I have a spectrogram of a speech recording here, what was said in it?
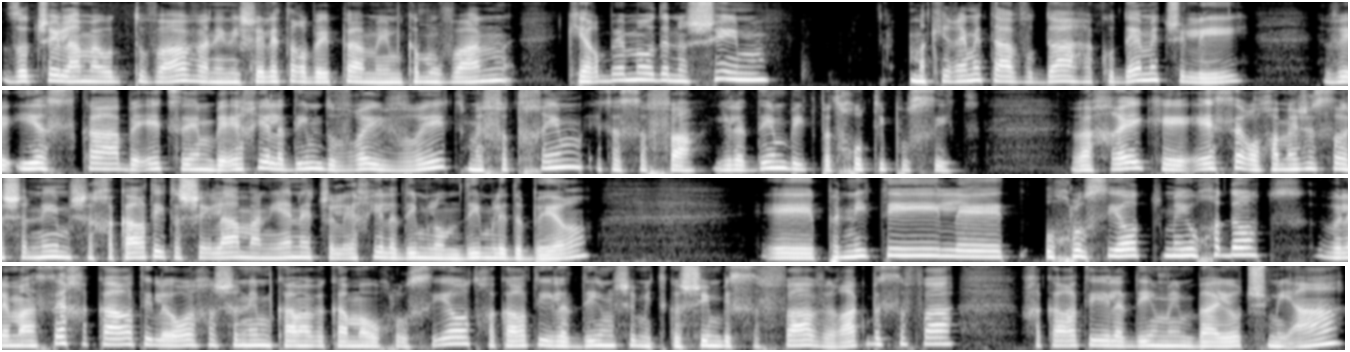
זאת שאלה מאוד טובה, ואני נשאלת הרבה פעמים כמובן, כי הרבה מאוד אנשים מכירים את העבודה הקודמת שלי, והיא עסקה בעצם באיך ילדים דוברי עברית מפתחים את השפה, ילדים בהתפתחות טיפוסית. ואחרי כ-10 או 15 שנים שחקרתי את השאלה המעניינת של איך ילדים לומדים לדבר, אה, פניתי לאוכלוסיות מיוחדות, ולמעשה חקרתי לאורך השנים כמה וכמה אוכלוסיות, חקרתי ילדים שמתקשים בשפה ורק בשפה, חקרתי ילדים עם בעיות שמיעה,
